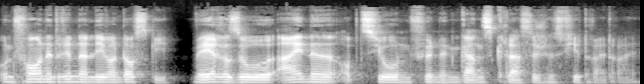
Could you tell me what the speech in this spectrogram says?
und vorne drin dann Lewandowski. Wäre so eine Option für ein ganz klassisches 4-3-3.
